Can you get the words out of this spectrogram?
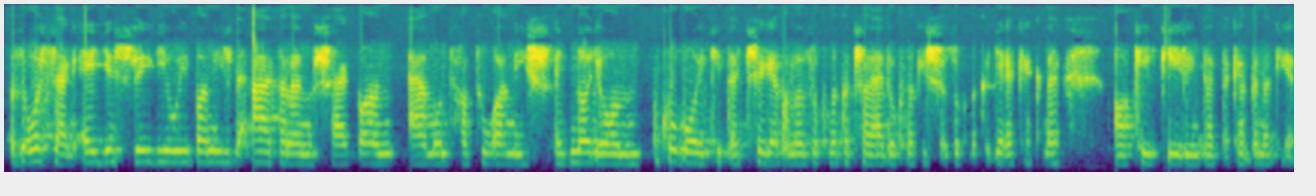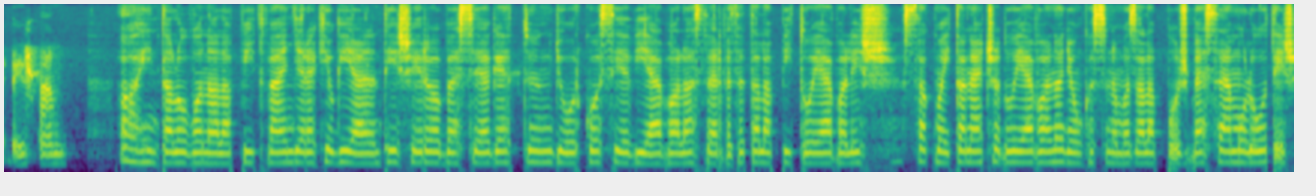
Az ország egyes régióiban is, de általánosságban elmondhatóan is egy nagyon komoly kitettsége van azoknak a családoknak és azoknak a gyerekeknek, akik érintettek ebben a kérdésben. A Hintalovon Alapítvány gyerekjogi jelentéséről beszélgettünk Gyórkó Szilviával, a szervezet alapítójával és szakmai tanácsadójával. Nagyon köszönöm az alapos beszámolót, és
